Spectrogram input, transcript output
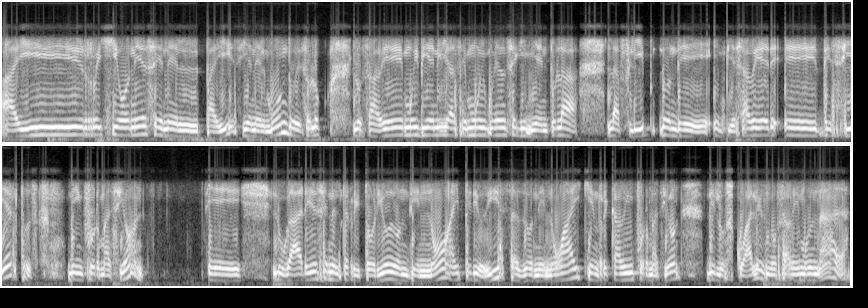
hay regiones en el país y en el mundo, eso lo, lo sabe muy bien y le hace muy buen seguimiento la, la FLIP, donde empieza a haber eh, desiertos de información. Eh, lugares en el territorio donde no hay periodistas, donde no hay quien recabe información de los cuales no sabemos nada.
